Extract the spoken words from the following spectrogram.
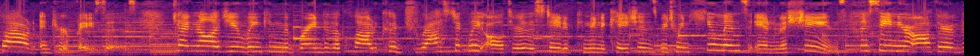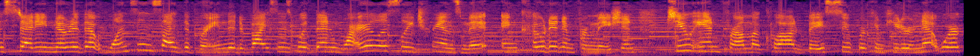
cloud interfaces. Technology linking the brain to the cloud could drastically alter the state of communications between humans and machines. The senior author of the study noted that once inside the brain, the devices would then wirelessly transmit encoded information to and from a cloud-based supercomputer network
